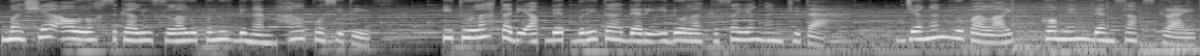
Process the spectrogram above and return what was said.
Masya Allah sekali selalu penuh dengan hal positif. Itulah tadi update berita dari idola kesayangan kita. Jangan lupa like, komen dan subscribe.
